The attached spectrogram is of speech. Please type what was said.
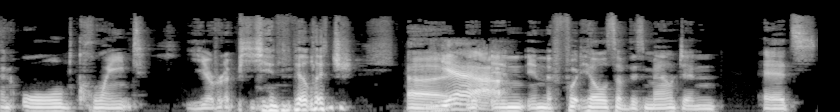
an old, quaint European village. Uh, yeah, in in the foothills of this mountain. It's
